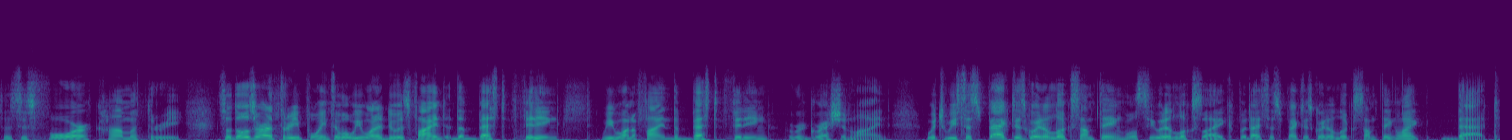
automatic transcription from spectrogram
So this is 4 comma 3. So those are our three points. And what we want to do is find the best fitting, we want to find the best fitting regression line which we suspect is going to look something, we'll see what it looks like, but I suspect it's going to look something like that.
